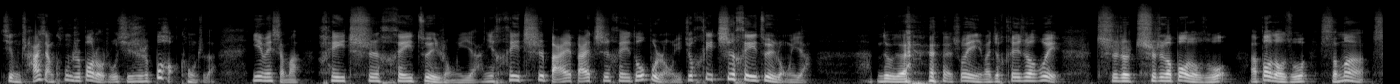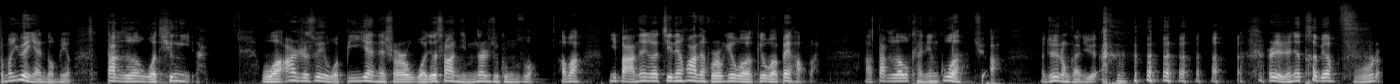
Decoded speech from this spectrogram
警察想控制暴走族其实是不好控制的，因为什么？黑吃黑最容易啊！你黑吃白，白吃黑都不容易，就黑吃黑最容易啊！对不对？所以你们就黑社会吃着吃这个暴走族啊，暴走族什么什么怨言都没有。大哥，我听你的，我二十岁我毕业那时候我就上你们那儿去工作，好吧？你把那个接电话那活给我给我备好了啊，大哥，我肯定过去啊啊，就这种感觉。而且人家特别服的，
